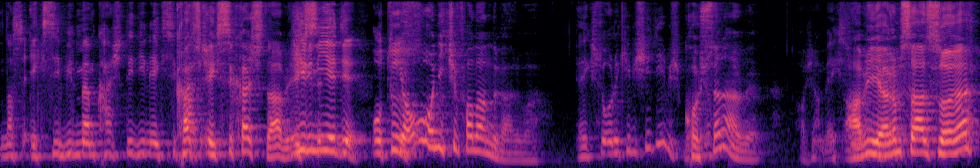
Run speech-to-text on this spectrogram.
Nasıl eksi bilmem kaç dediğin eksi Kaç, kaç? eksi kaçtı abi? Eksi- 27, 30. Ya 12 falandı galiba. Eksi 12 bir şey değilmiş bu. Koşsana abi. Hocam eksi Abi yarım saat sonra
